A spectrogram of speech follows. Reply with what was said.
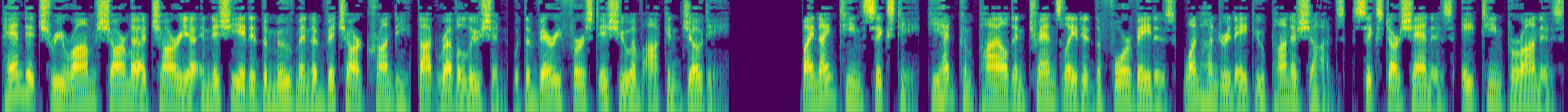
Pandit Sri Ram Sharma Acharya initiated the movement of Vichar Kranti thought revolution with the very first issue of Akhand Jyoti. By 1960, he had compiled and translated the four Vedas, 108 Upanishads, six Darshanas, 18 Puranas,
